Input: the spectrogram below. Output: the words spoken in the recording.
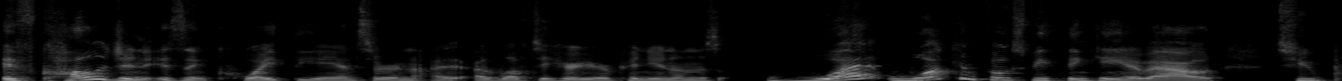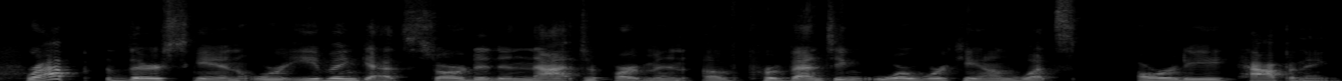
if collagen isn't quite the answer and I, would love to hear your opinion on this what what can folks be thinking about to prep their skin or even get started in that department of preventing or working on what's already happening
